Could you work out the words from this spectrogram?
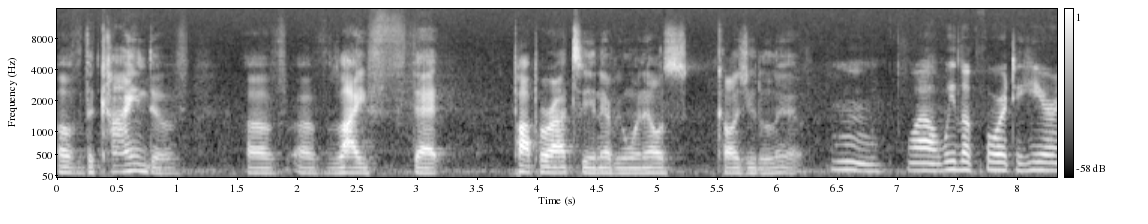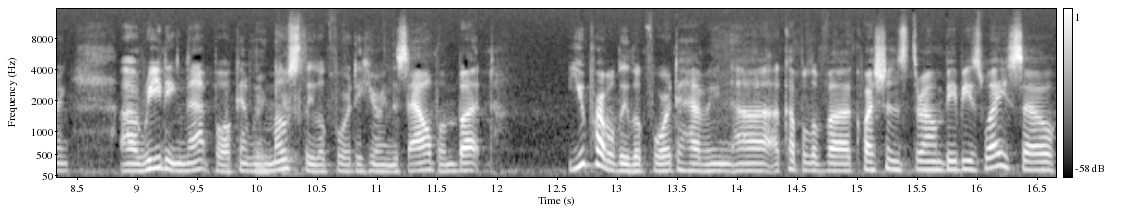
of the kind of, of, of life that paparazzi and everyone else cause you to live. Mm, well, we look forward to hearing, uh, reading that book, and we Thank you. mostly look forward to hearing this album. But you probably look forward to having uh, a couple of uh, questions thrown BeBe's way. So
